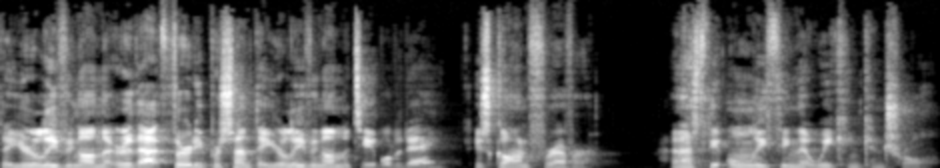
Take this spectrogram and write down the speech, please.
that you're leaving on the, or that 30% that you're leaving on the table today is gone forever. And that's the only thing that we can control.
